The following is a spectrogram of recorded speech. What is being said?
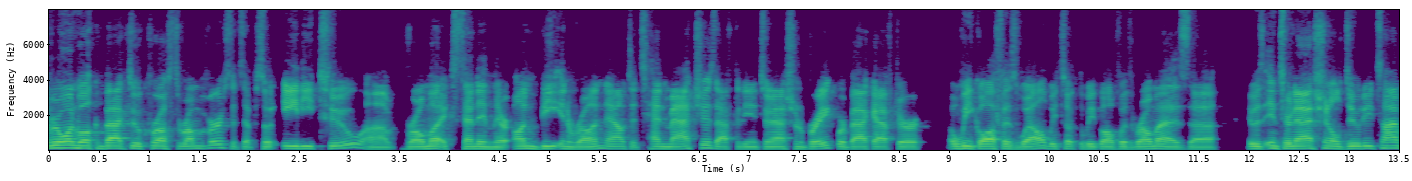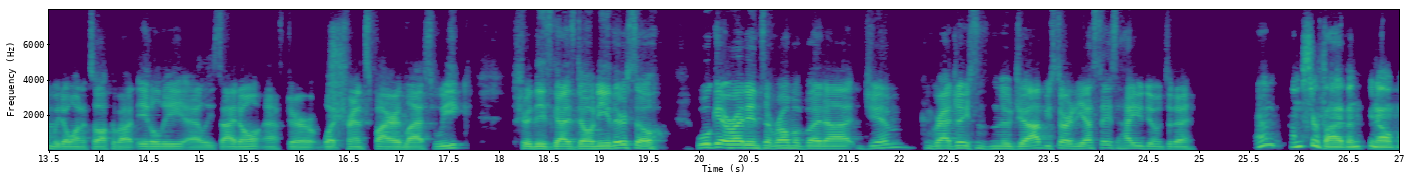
everyone, welcome back to Across the Romaverse. It's episode 82. Uh, Roma extending their unbeaten run now to 10 matches after the international break. We're back after a week off as well. We took the week off with Roma as uh, it was international duty time. We don't want to talk about Italy, at least I don't, after what transpired last week. I'm sure these guys don't either. So we'll get right into Roma. But uh, Jim, congratulations on the new job. You started yesterday. So how you doing today? I'm I'm surviving. You know,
